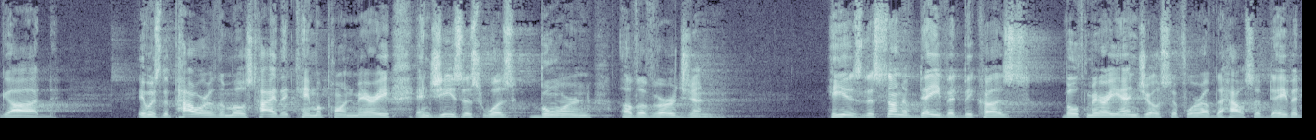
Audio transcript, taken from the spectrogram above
God. It was the power of the Most High that came upon Mary, and Jesus was born of a virgin. He is the son of David because both Mary and Joseph were of the house of David.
